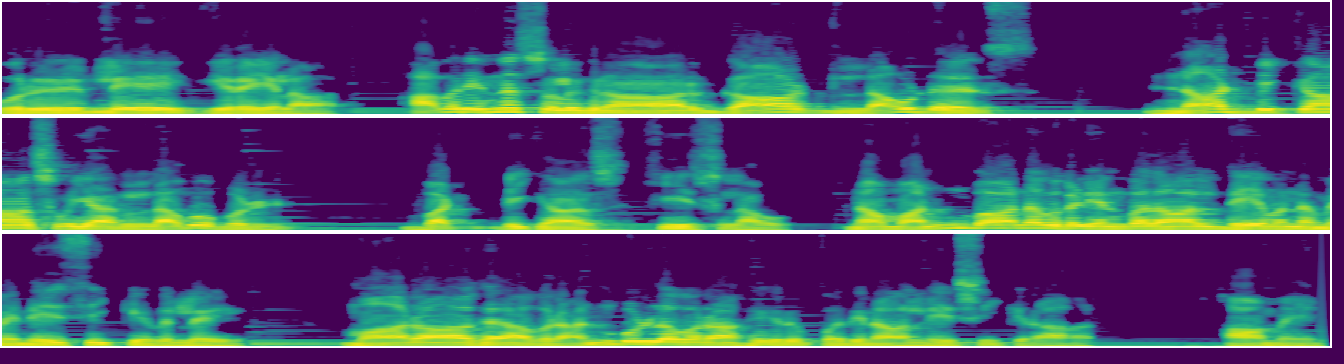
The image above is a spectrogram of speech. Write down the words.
ஒரு லே இறையலார். அவர் என்ன சொல்லுகிறார்? God loved us not because we are lovable but because he's love நாம் அன்பானவர்கள் என்பதால் தேவன் நம்மை நேசிக்கவில்லை. மாறாக அவர் அன்புள்ளவராக இருப்பதினால் நேசிக்கிறார். ஆமேன்.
